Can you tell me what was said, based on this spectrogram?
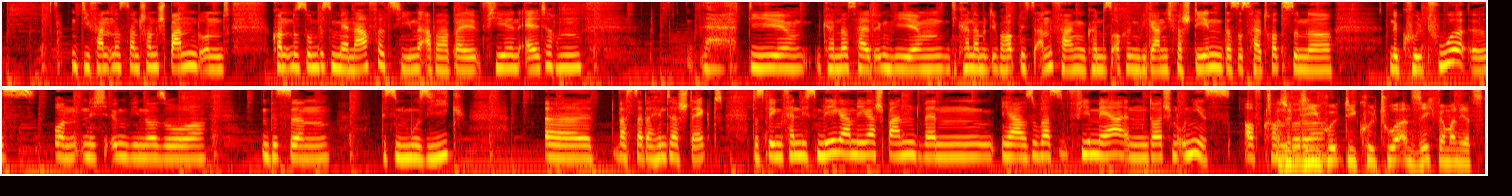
Die fanden das dann schon spannend und konnten das so ein bisschen mehr nachvollziehen. Aber bei vielen Älteren, die können das halt irgendwie, die können damit überhaupt nichts anfangen, können das auch irgendwie gar nicht verstehen, dass es halt trotzdem eine, eine Kultur ist und nicht irgendwie nur so ein bisschen, bisschen Musik äh, was da dahinter steckt. Deswegen fände ich es mega, mega spannend, wenn ja sowas viel mehr in deutschen Unis aufkommen also würde. Also die, Kultur an sich, wenn man jetzt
